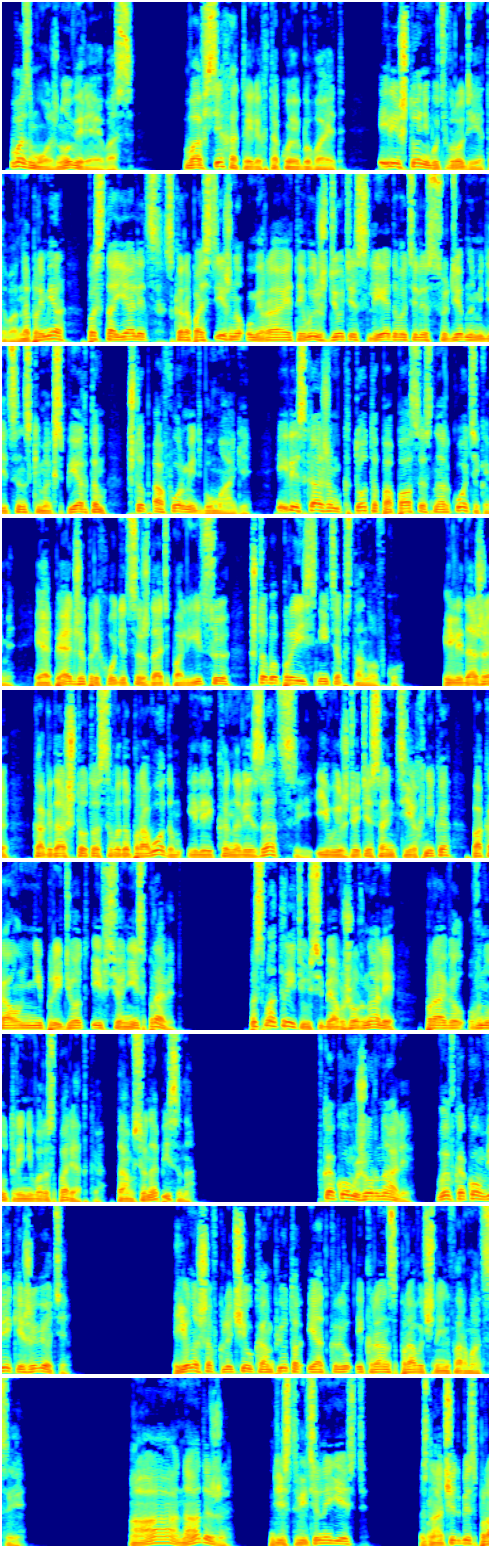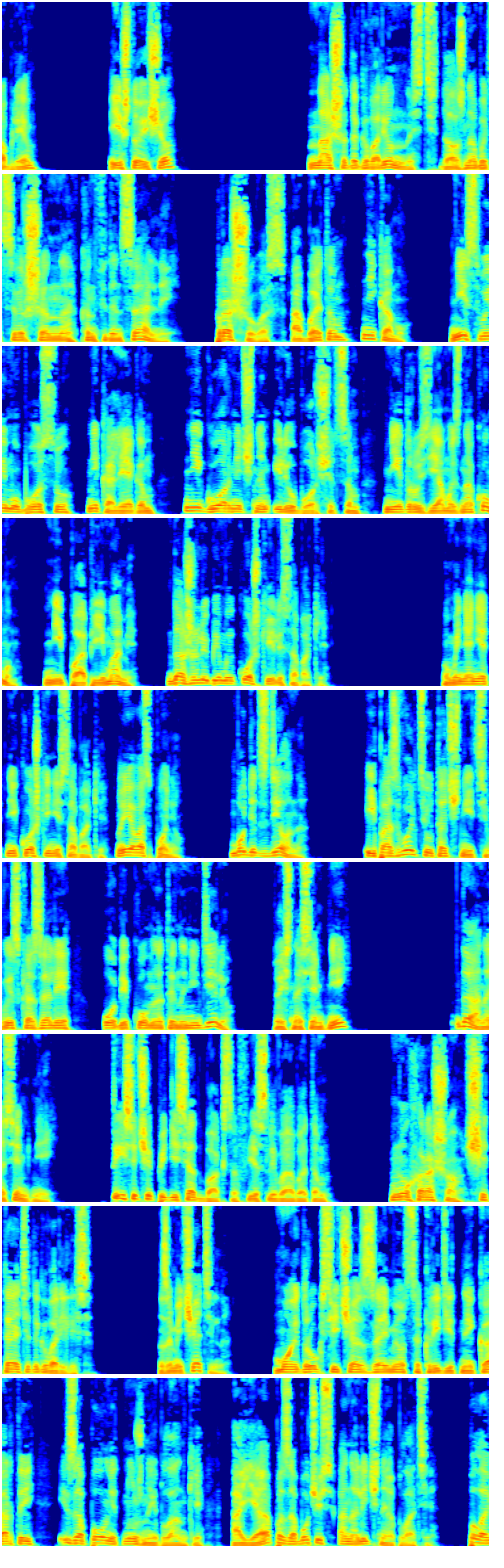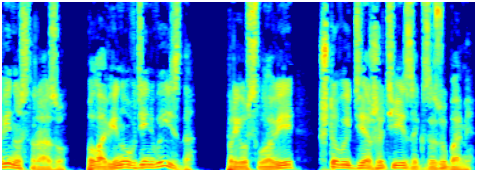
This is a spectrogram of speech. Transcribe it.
Возможно, уверяю вас. Во всех отелях такое бывает. Или что-нибудь вроде этого. Например, постоялец скоропостижно умирает, и вы ждете следователя с судебно-медицинским экспертом, чтобы оформить бумаги. Или, скажем, кто-то попался с наркотиками, и опять же приходится ждать полицию, чтобы прояснить обстановку. Или даже, когда что-то с водопроводом или канализацией, и вы ждете сантехника, пока он не придет и все не исправит. Посмотрите у себя в журнале правил внутреннего распорядка. Там все написано. В каком журнале? Вы в каком веке живете?» Юноша включил компьютер и открыл экран справочной информации. «А, надо же! Действительно есть. Значит, без проблем. И что еще?» «Наша договоренность должна быть совершенно конфиденциальной. Прошу вас, об этом никому. Ни своему боссу, ни коллегам, ни горничным или уборщицам, ни друзьям и знакомым, ни папе и маме, даже любимой кошке или собаке. У меня нет ни кошки, ни собаки, но я вас понял. Будет сделано. И позвольте уточнить, вы сказали обе комнаты на неделю? То есть на семь дней? Да, на семь дней. Тысяча пятьдесят баксов, если вы об этом. Ну хорошо, считайте, договорились. Замечательно. Мой друг сейчас займется кредитной картой и заполнит нужные бланки, а я позабочусь о наличной оплате. Половину сразу, половину в день выезда, при условии, что вы держите язык за зубами.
